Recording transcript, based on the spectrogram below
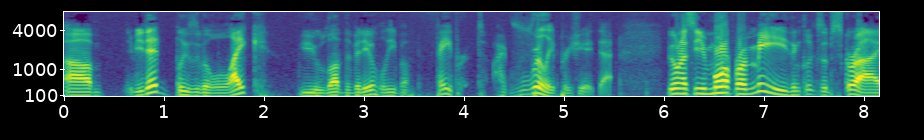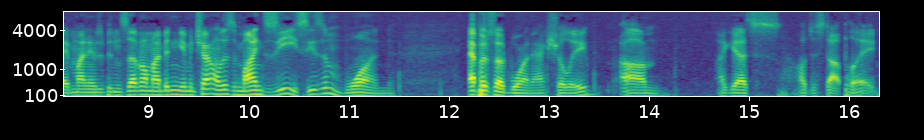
Um, if you did, please leave a like. If you love the video, leave a favorite. I'd really appreciate that. If you want to see more from me, then click subscribe. My name is Ben7 on my Ben Gaming channel. This is Mine Z, Season 1. Episode 1, actually. Um, I guess I'll just stop playing.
